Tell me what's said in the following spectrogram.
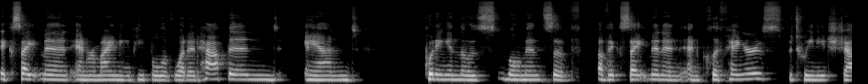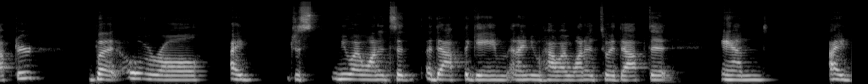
excitement and reminding people of what had happened and putting in those moments of of excitement and, and cliffhangers between each chapter but overall i just knew i wanted to adapt the game and i knew how i wanted to adapt it and i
